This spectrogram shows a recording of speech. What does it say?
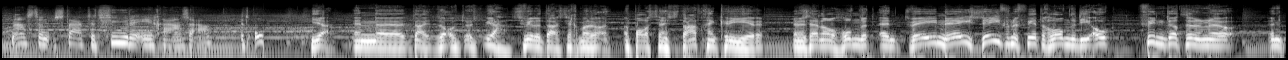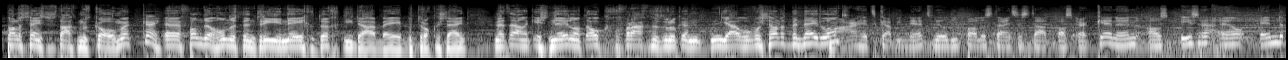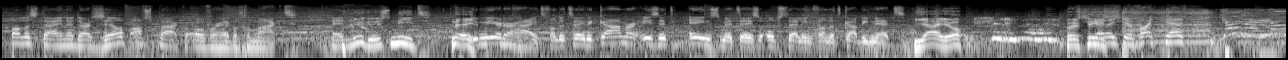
Naast een staakt het vuren in Gaza, het op... Ja, en uh, nou, de, ja, ze willen daar zeg maar een Palestijnse staat gaan creëren. En er zijn al 102, nee, 47 landen die ook vinden dat er een, uh, een Palestijnse staat moet komen. Uh, van de 193 die daarbij betrokken zijn. En uiteindelijk is Nederland ook gevraagd natuurlijk. En, ja, hoe zat het met Nederland? Maar het kabinet wil die Palestijnse staat pas erkennen... als Israël en de Palestijnen daar zelf afspraken over hebben gemaakt. En nu dus niet. Nee. De meerderheid van de Tweede Kamer is het eens met deze opstelling van het kabinet. Ja joh. Precies. Stelletje watjes.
